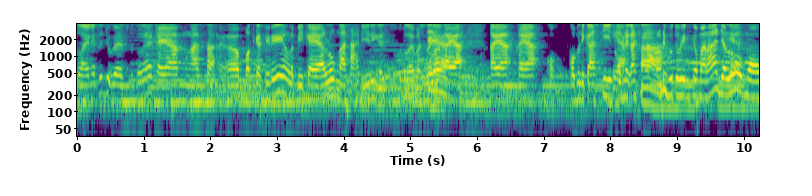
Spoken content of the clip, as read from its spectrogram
Selain itu juga sebetulnya kayak mengasah eh, podcast ini lebih kayak lu ngasah diri gak sih sebetulnya? Maksudnya Iya. kayak kayak kayak ko- komunikasi. Komunikasi kan Ah. lu dibutuhin ke mana aja. Lu mau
